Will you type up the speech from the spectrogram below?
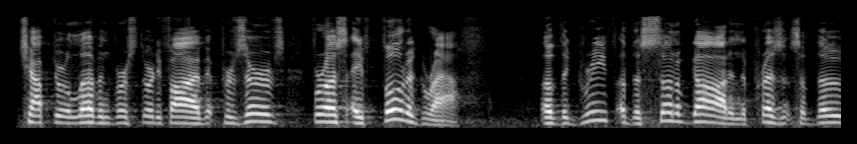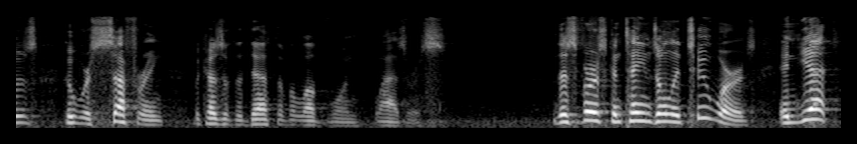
chapter 11, verse 35. It preserves for us a photograph of the grief of the Son of God in the presence of those who were suffering because of the death of a loved one, Lazarus. This verse contains only two words, and yet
